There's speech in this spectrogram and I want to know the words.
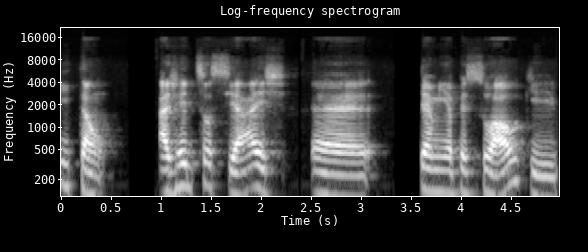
Então, as redes sociais, é, tem a minha pessoal, que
